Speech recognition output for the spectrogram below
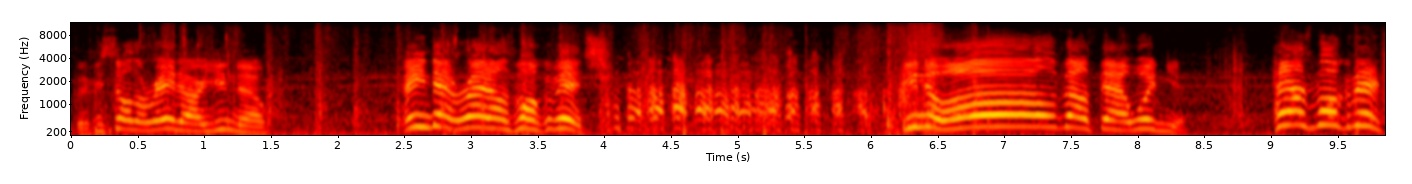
But if you saw the radar, you'd know. Ain't that right, Oswalkovich? you know all about that, wouldn't you? Hey, Oswalkovich!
